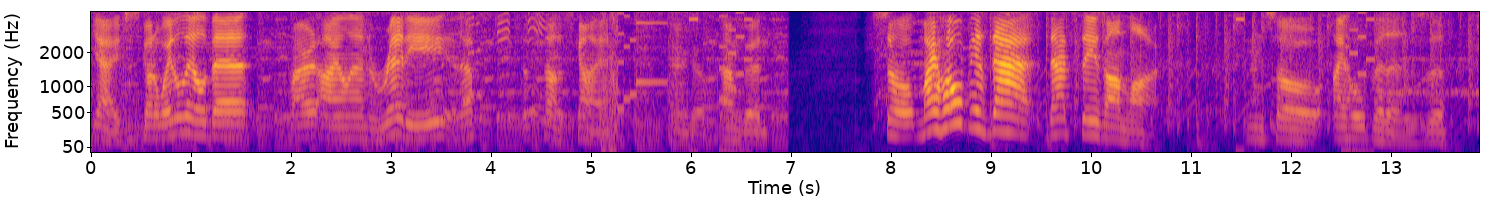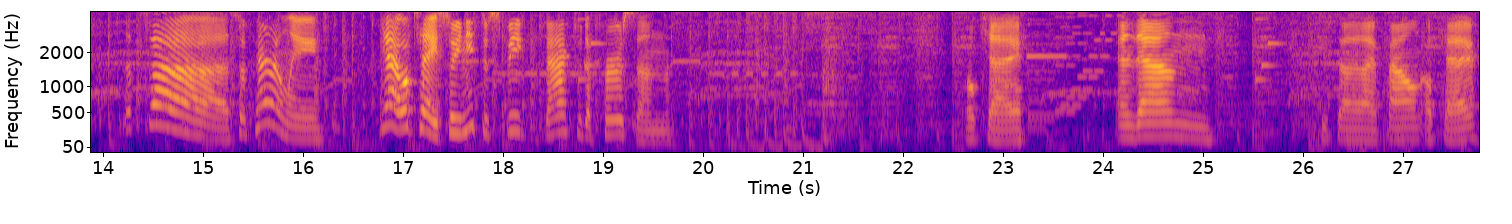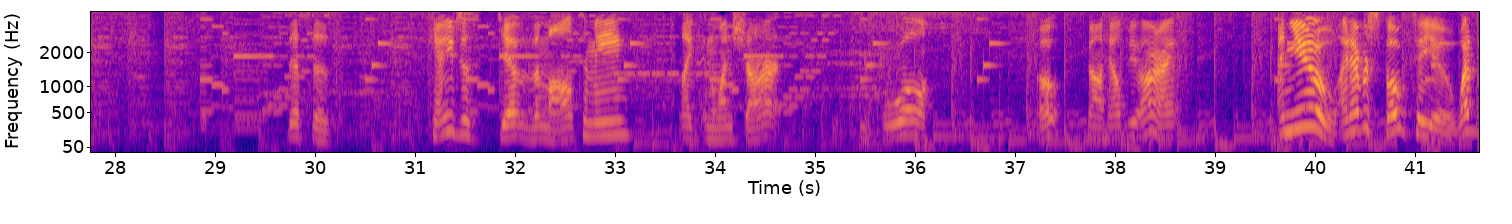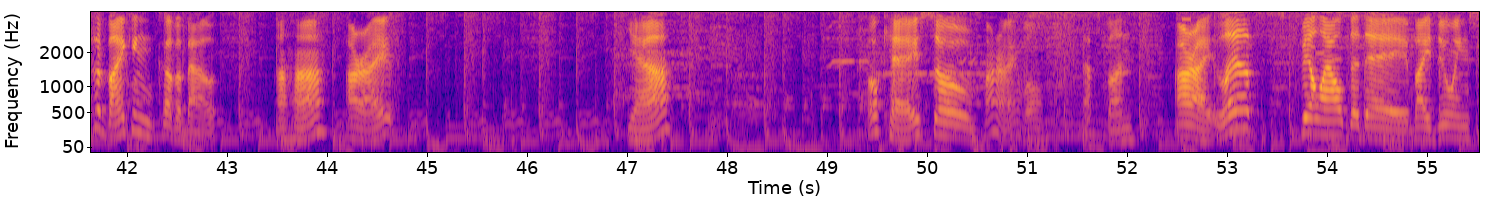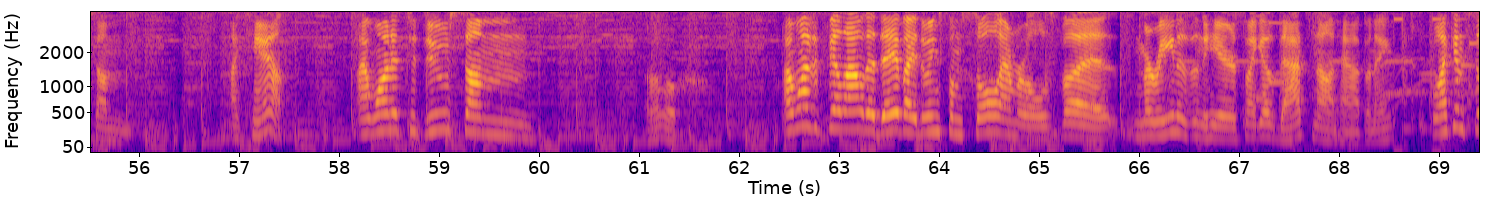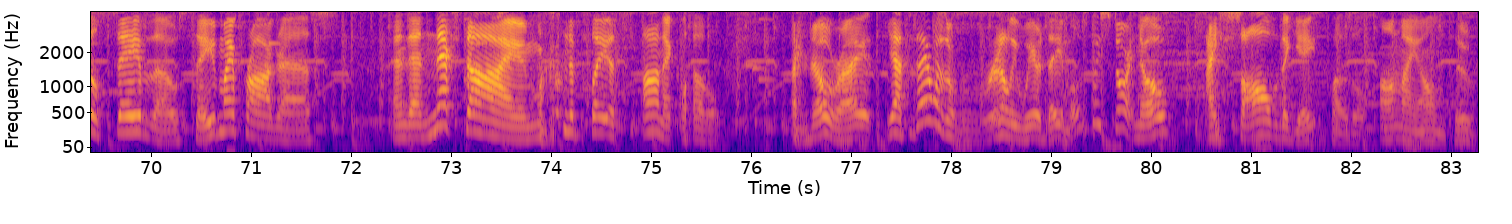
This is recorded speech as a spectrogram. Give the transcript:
Yeah, you just gotta wait a little bit. Pirate Island, ready. That's that's not a sky. There you go. I'm good. So, my hope is that that stays unlocked. And so, I hope it is. Let's, uh... So apparently, Yeah, okay, so you need to speak back to the person. okay. And then... He said I found... Okay. This is... Can you just give them all to me? Like, in one shot? You fool. Oh, can I help you? Alright. And you! I never spoke to you! What's the Viking Cub about? Uh-huh. Alright. Yeah? Okay, so... Alright, well, that's fun. Alright, let's fill out the day by doing some... I can't. I wanted to do some... Oh... I wanted to fill out the day by doing some sol emeralds, but Marine isn't here, so I guess that's not happening. Well, I can still save, though. Save my progress. And then next time, we're gonna play a Sonic level. I know, right? Yeah, today was a really weird day. Mostly story. No, I solved the gate puzzle on my own, too.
